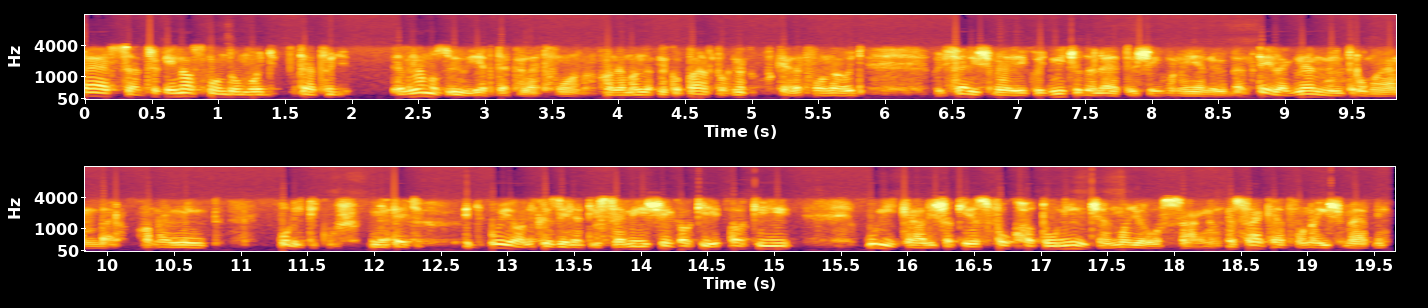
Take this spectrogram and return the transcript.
Persze, csak én azt mondom, hogy, tehát, hogy ez nem az ő érdeke lett volna, hanem annak a pártoknak kellett volna, hogy, hogy felismerjék, hogy micsoda lehetőség van a jenőben. Tényleg nem mint roma ember, hanem mint politikus, mint egy, egy olyan közéleti személyiség, aki, aki unikális, akihez fogható nincsen Magyarországon. Ezt fel kellett volna ismerni.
